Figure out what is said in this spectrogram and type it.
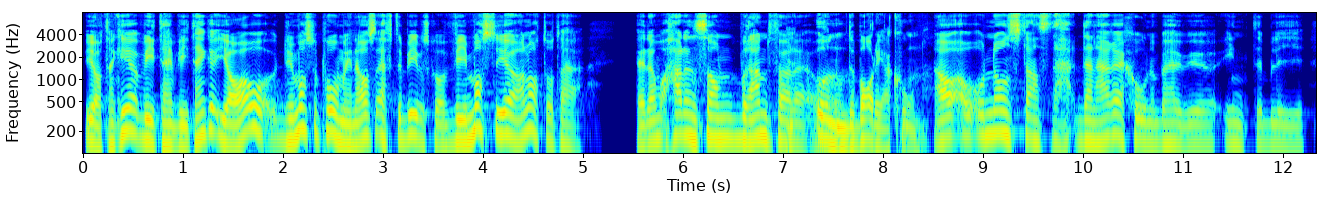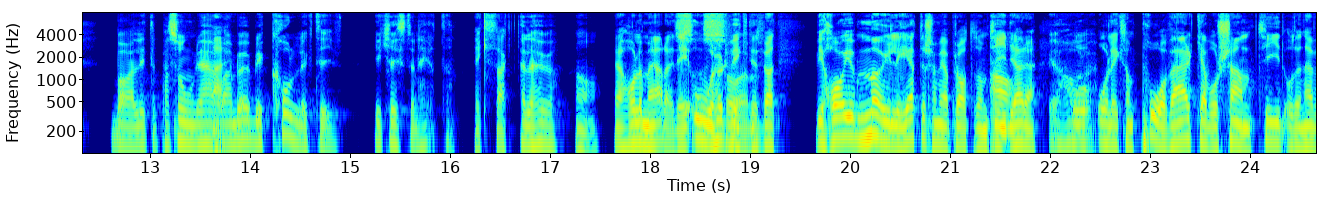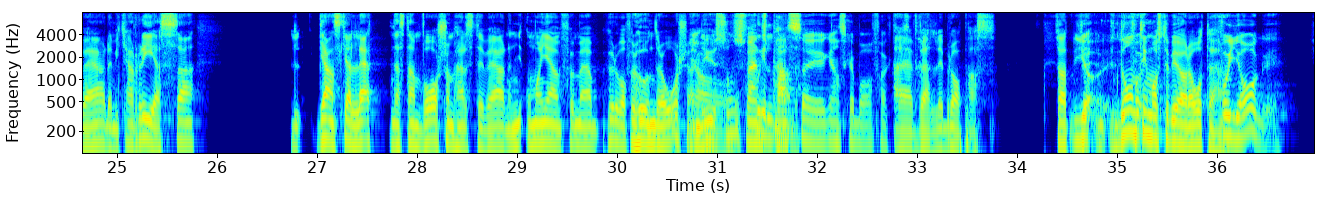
Jag tänker, vi, tänker, vi tänker, ja, och du måste påminna oss efter bibelskolan. Vi måste göra något åt det här. Eh, De hade en sån brand för det. Och, underbar reaktion. ja, och, och någonstans, den här reaktionen behöver ju inte bli bara lite personlig här, den behöver bli kollektiv i kristenheten. Exakt. Eller hur? Ja, jag håller med dig. Det är Så- oerhört så- viktigt. för att Vi har ju möjligheter som vi har pratat om Ja, tidigare. har och, och liksom påverka vår samtid och den här världen. Vi kan resa ganska lätt nästan var som helst i världen om man jämför med hur det var för hundra år sedan. det är ju så och svensk skillnad. pass är ju ganska bra faktiskt. Äh, väldigt bra pass. Så att, Ja, någonting måste vi göra åt det här. Får jag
